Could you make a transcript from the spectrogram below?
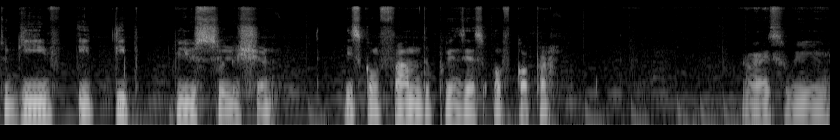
to give a deep blue solution. This confirms the presence of copper. Alright, we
